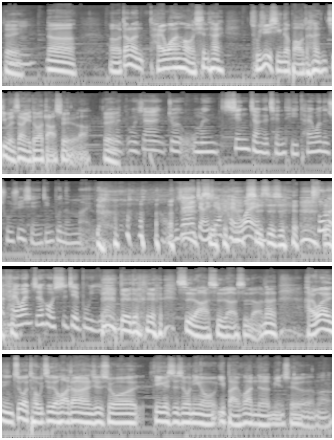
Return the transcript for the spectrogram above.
对，嗯、那呃，当然台湾哈现在。储蓄型的保单基本上也都要打碎了啦。对，我现在就我们先讲个前提，台湾的储蓄险已经不能买了。好，我们现在讲一些海外，是是是，是，出了台湾之后，世界不一样。对对对，是啊是啊是啊。那海外你做投资的话，当然就是说，第一个是说你有一百万的免税额嘛，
